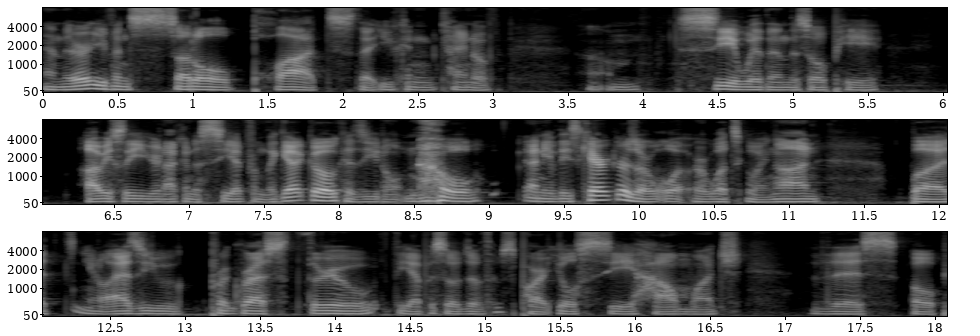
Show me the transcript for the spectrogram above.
and there are even subtle plots that you can kind of um, see within this OP. Obviously, you're not going to see it from the get go because you don't know any of these characters or, or what's going on. But you know, as you progress through the episodes of this part, you'll see how much this OP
